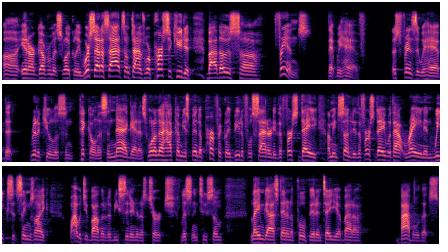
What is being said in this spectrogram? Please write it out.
uh, in our governments locally. We're set aside sometimes. We're persecuted by those uh, friends that we have, those friends that we have that ridicule us and pick on us and nag at us. Want to know how come you spend a perfectly beautiful Saturday, the first day, I mean Sunday, the first day without rain in weeks, it seems like. Why would you bother to be sitting in a church listening to some lame guy stand in a pulpit and tell you about a Bible that's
